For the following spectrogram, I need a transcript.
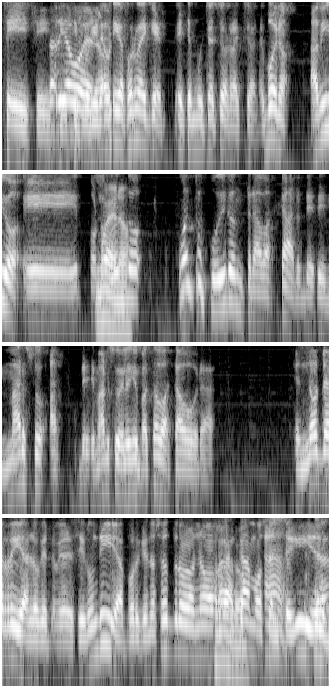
Sí, sí, sí, porque la única forma de que este muchacho reaccione. Bueno, amigo, eh, por lo tanto, ¿cuántos pudieron trabajar desde marzo, desde marzo del año pasado hasta ahora? Eh, no te rías lo que te voy a decir. Un día, porque nosotros no arrancamos ah, enseguida,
